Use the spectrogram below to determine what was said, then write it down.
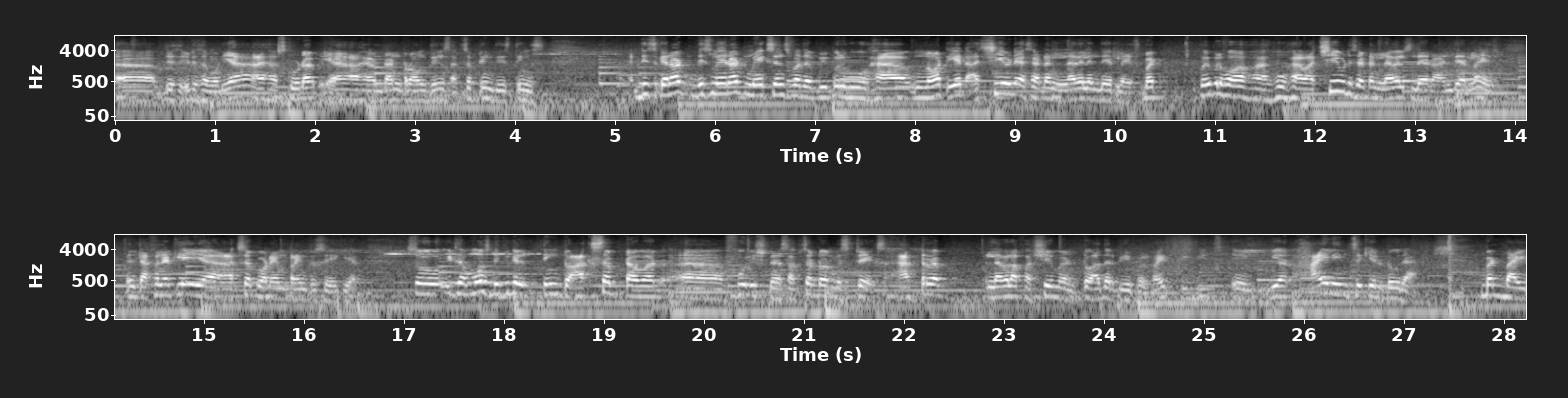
uh, this it is about. Yeah i have screwed up. Yeah i have done wrong things. Accepting these things this cannot this may not make sense for the people who have not yet achieved a certain level in their life but people who have, who have achieved certain levels in their in their life will definitely uh, accept what i am trying to say here. So it's the most difficult thing to accept our uh, foolishness accept our mistakes after a level of achievement to other people right? We- we are highly insecure to do that. But by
